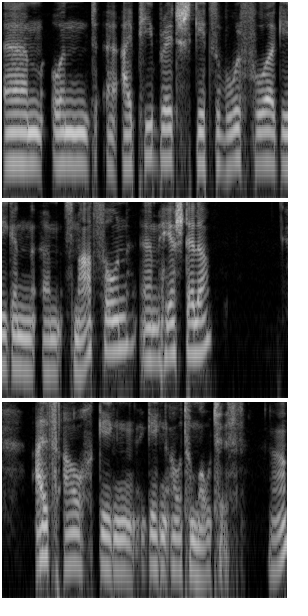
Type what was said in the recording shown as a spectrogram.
Ähm, und äh, IP Bridge geht sowohl vor gegen ähm, Smartphone-Hersteller ähm, als auch gegen, gegen Automotive. Ja.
